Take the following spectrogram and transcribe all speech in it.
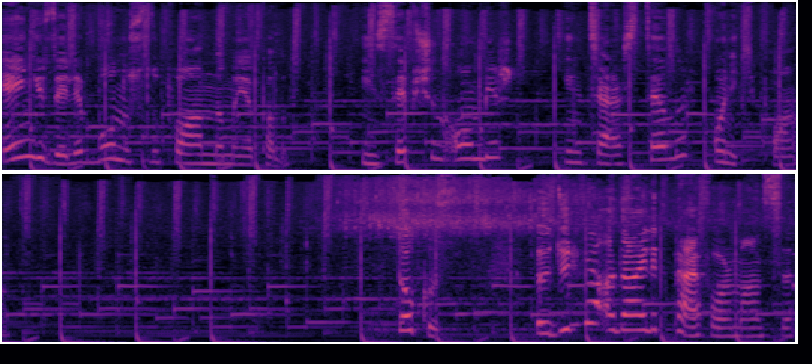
En güzeli bonuslu puanlama yapalım. Inception 11, Interstellar 12 puan. 9. Ödül ve adaylık performansı.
